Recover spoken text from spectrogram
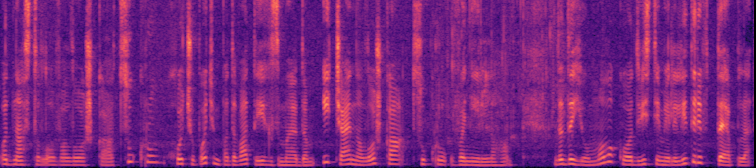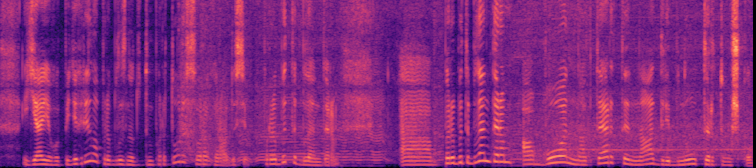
одна столова ложка цукру, хочу потім подавати їх з медом, і чайна ложка цукру ванільного. Додаю молоко 200 мл тепле. Я його підігріла приблизно до температури 40 градусів. Перебити блендером. Перебити блендером або натерти на дрібну тертушку.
